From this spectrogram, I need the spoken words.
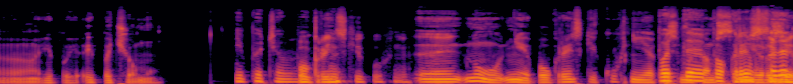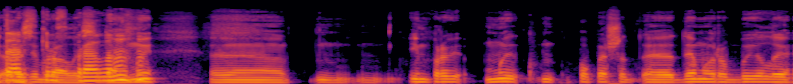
е, і по, і по чому. І по чому? По українській кухні. Е, ну, ні, по українській кухні якось те- ми там по самі розі- розібралися. Да. Ми, е, імпрові... ми, по-перше, е, де ми робили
